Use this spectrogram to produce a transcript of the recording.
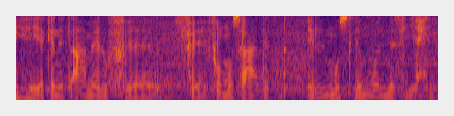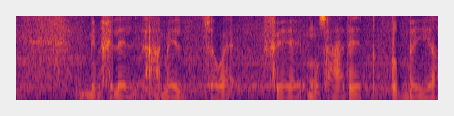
إيه هي كانت أعماله في في في مساعدة المسلم والمسيحي من خلال اعمال سواء في مساعدات طبية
